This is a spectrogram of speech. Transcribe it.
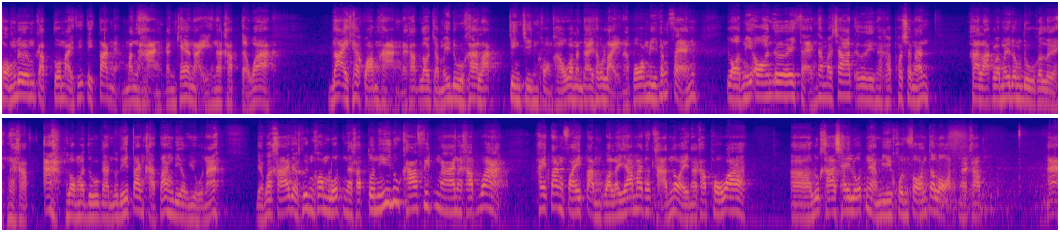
ของเดิมกับตัวใหม่ที่ติดตั้งเนี่ยมันห่างกันแค่ไหนนะครับแต่ว่าได้แค่ความห่างนะครับ เราจะไม่ดูค่าลักจริง ๆ ของเขาว่ามันได้เท่าไหร่นะเพราะว่ามีทั้งแสงหลอดนีออนเอ่ยแสงธรรมชาติเอ่ยนะครับเพราะฉะนั้นค่าลักเราไม่ต้องดูกันเลยนะครับอะลองมาดูกันตัวนี้ตั้งขาตั้งเดียวอยู่นะ เดี๋ยวพ่อค้าจะขึ้นข้อมรถนะครับ ตัวนี้ลูกค้าฟิกมานะครับว่า ให้ตั้งไฟต่ำกว่าระยะมาตรฐานหน่อยนะครับ เพราะว่าลูกค้าใช้รถเนี่ยมีคนซ้อนตลอดนะครับอะ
